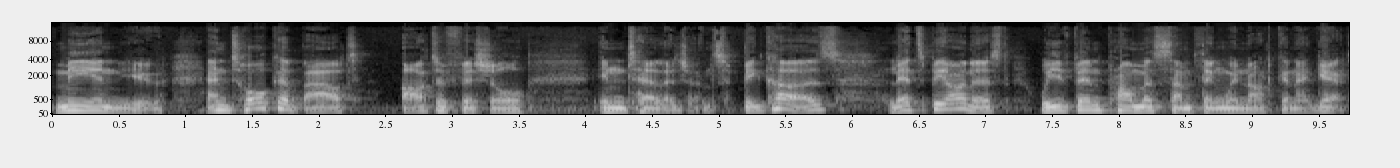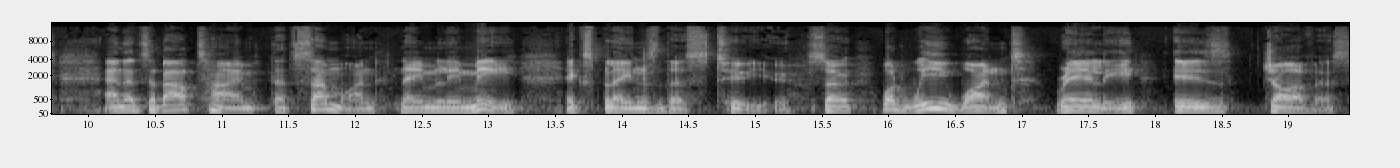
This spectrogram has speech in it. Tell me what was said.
me and you, and talk about artificial intelligence. Because, let's be honest, we've been promised something we're not going to get. And it's about time that someone, namely me, explains this to you. So, what we want really is Jarvis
